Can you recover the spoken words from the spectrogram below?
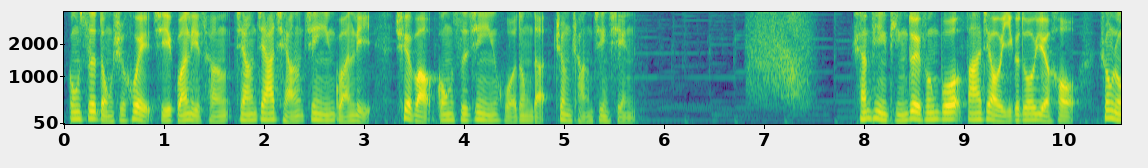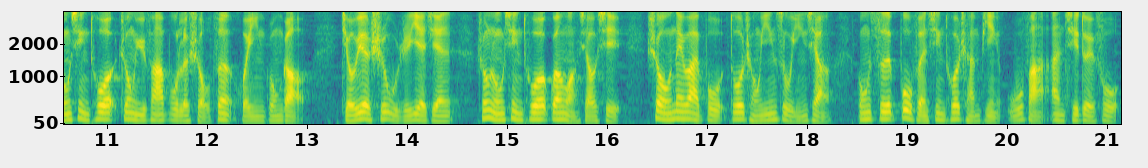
公司董事会及管理层将加强经营管理，确保公司经营活动的正常进行。产品停兑风波发酵一个多月后，中融信托终于发布了首份回应公告。九月十五日夜间，中融信托官网消息，受内外部多重因素影响，公司部分信托产品无法按期兑付。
